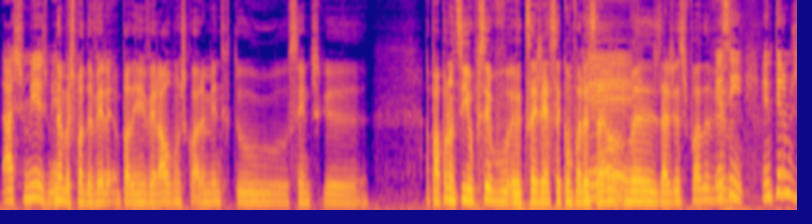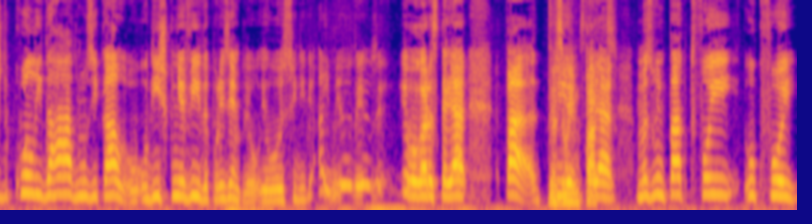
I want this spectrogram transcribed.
Acho mesmo. é Não, mas pode haver, podem haver álbuns claramente que tu sentes que. Ah pá, pronto, sim, eu percebo eh, que seja essa comparação, É. mas às vezes pode haver. É assim, em termos de qualidade musical, o, o disco Minha Vida, por exemplo, eu, eu ouço e digo, ai meu Deus, eu agora se calhar, pá, teria, mas o impacto... calhar, mas o impacto foi o que foi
